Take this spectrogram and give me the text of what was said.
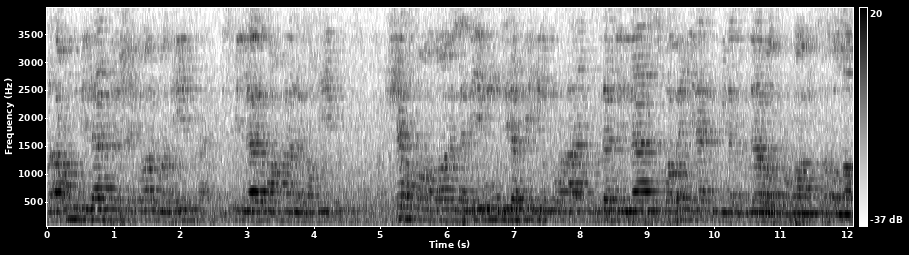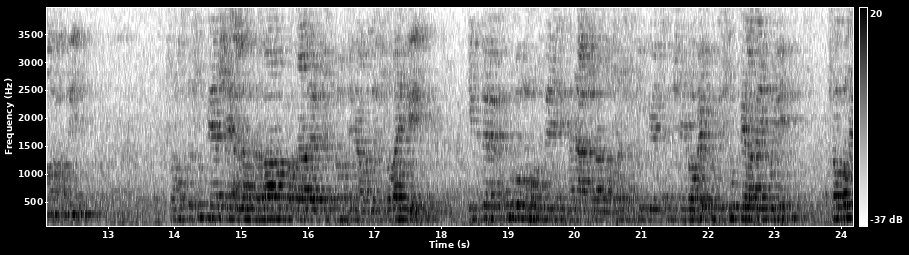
فأعوذ بالله من الشيطان الرجيم بسم الله الرحمن الرحيم شهر رمضان الذي أنزل فيه القرآن هدى للناس وبينات من الهدى والفرقان صدق الله العظيم সমস্ত শুকরিয়া সেই আল্লাহ তাবারক ওয়া তাআলার জন্য যিনি আমাদের সবাইকে ইফতারের পূর্ব মুহূর্তে এখানে আসার বসার সুযোগ দিয়েছেন সেই রবের প্রতি শুকরিয়া আদায় করি সকলে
